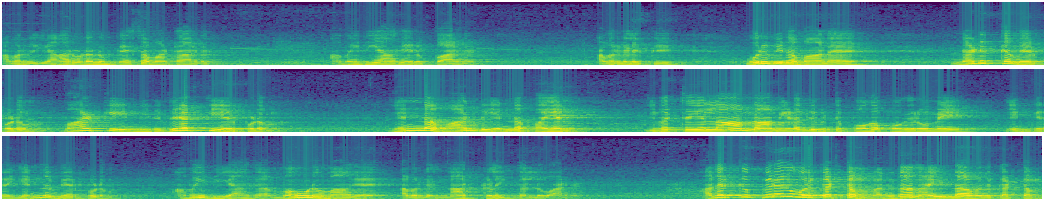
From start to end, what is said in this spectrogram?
அவர்கள் யாருடனும் பேச மாட்டார்கள். அமைதியாக இருப்பார்கள். அவர்களுக்கு ஒரு விதமான நடுக்கம் ஏற்படும் வாழ்க்கையின் மீது விரக்தி ஏற்படும். என்ன வாழ்ந்து என்ன பயன்? இவற்றையெல்லாம் நாம் இழந்துவிட்டு போகப் போகிறோமே என்கிற எண்ணம் ஏற்படும். அமைதியாக மௌனமாக அவர்கள் நாட்களை தள்ளுவார்கள். அதற்கு பிறகு ஒரு கட்டம் அதுதான் ஐந்தாவது கட்டம்.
